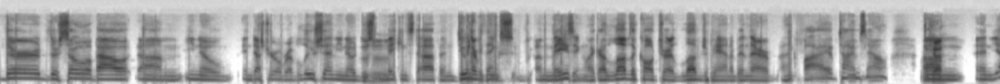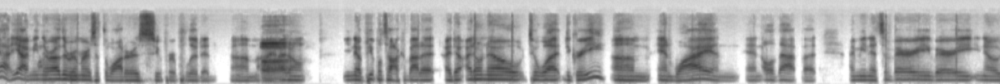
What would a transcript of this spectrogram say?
they're they're so about um, you know industrial revolution, you know, just Mhm. making stuff and doing everything amazing. Like I love the culture. I love Japan. I've been there I think five times now. Okay. Um, and yeah, yeah. I mean, there are other rumors that the water is super polluted. Um, I, I Oh. don't. You know, people talk about it. I don't. I don't know to what degree um, and why and and all of that. But I mean, it's a very, very you know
